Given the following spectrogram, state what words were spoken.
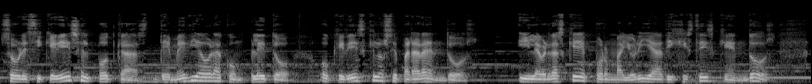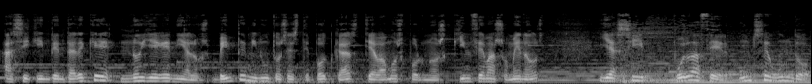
sobre si queríais el podcast de media hora completo o queréis que lo separara en dos. Y la verdad es que por mayoría dijisteis que en dos, así que intentaré que no llegue ni a los 20 minutos este podcast, ya vamos por unos 15 más o menos, y así puedo hacer un segundo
